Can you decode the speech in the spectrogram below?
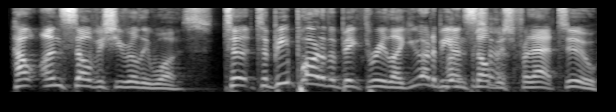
how unselfish he really was to to be part of a big three. Like you got to be 100%. unselfish for that too.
